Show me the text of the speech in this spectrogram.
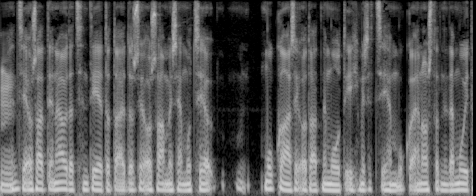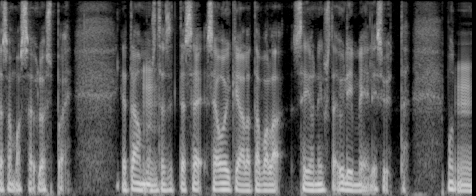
Mm. Että se osaat ja näytät sen tietotaitoisen osaamisen, mutta se mukaan se otat ne muut ihmiset siihen mukaan ja nostat niitä muita samassa ylöspäin. Ja tämä on mm. sitten se, se oikealla tavalla, se ei ole niin sitä ylimielisyyttä. Mut mm.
